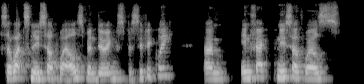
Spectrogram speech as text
So what's New South Wales been doing specifically? Um, in fact, New South Wales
